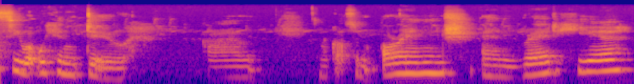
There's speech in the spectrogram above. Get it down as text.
see what we can do. Um, I've got some orange and red here.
